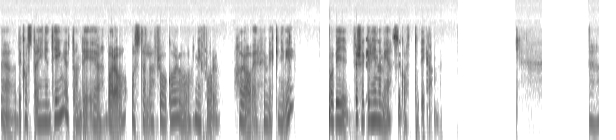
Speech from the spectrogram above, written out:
Eh, det kostar ingenting utan det är bara att ställa frågor och ni får höra av er hur mycket ni vill. Och vi försöker hinna med så gott vi kan. Eh,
